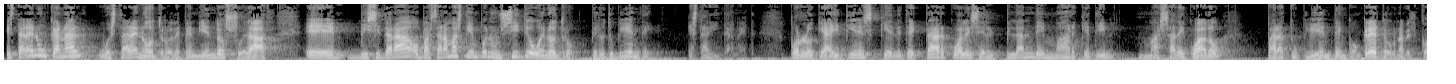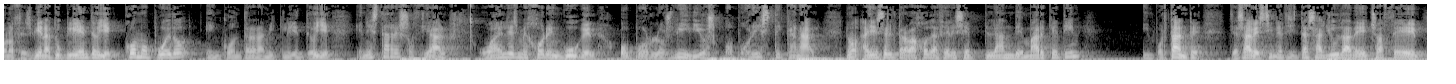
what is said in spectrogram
Estará en un canal o estará en otro, dependiendo su edad. Eh, visitará o pasará más tiempo en un sitio o en otro, pero tu cliente está en Internet. Por lo que ahí tienes que detectar cuál es el plan de marketing más adecuado para tu cliente en concreto. Una vez conoces bien a tu cliente, oye, ¿cómo puedo encontrar a mi cliente? Oye, en esta red social, o a él es mejor en Google, o por los vídeos, o por este canal. ¿no? Ahí es el trabajo de hacer ese plan de marketing importante. Ya sabes, si necesitas ayuda, de hecho hace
